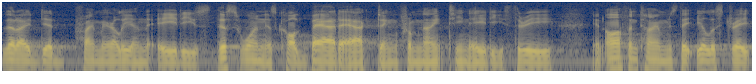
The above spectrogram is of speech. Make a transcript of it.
that I did primarily in the 80s. This one is called Bad Acting from 1983, and oftentimes they illustrate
